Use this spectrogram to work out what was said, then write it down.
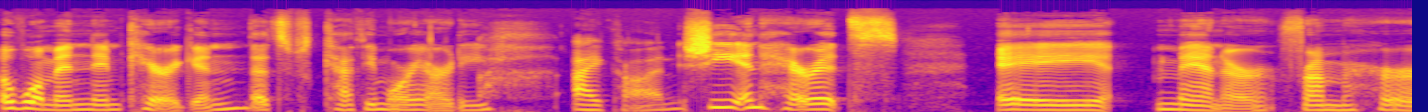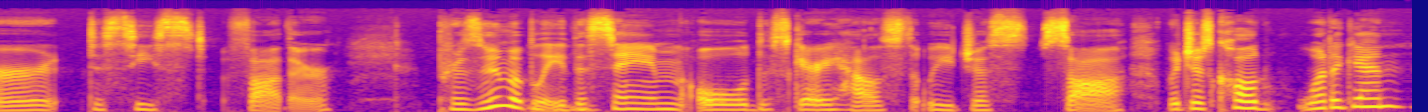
a woman named Carrigan. That's Cathy Moriarty. icon. She inherits a manor from her deceased father. Presumably the mm. same old scary house that we just saw, which is called what again?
